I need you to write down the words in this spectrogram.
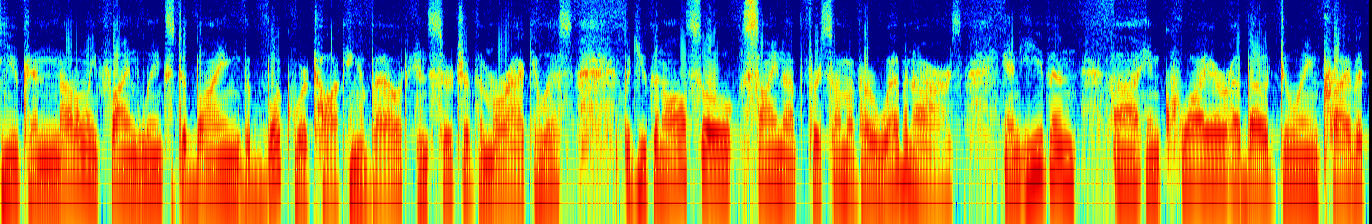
you can not only find links to buying the book we're talking about, In Search of the Miraculous, but you can also sign up for some of her webinars and even uh, inquire about doing private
